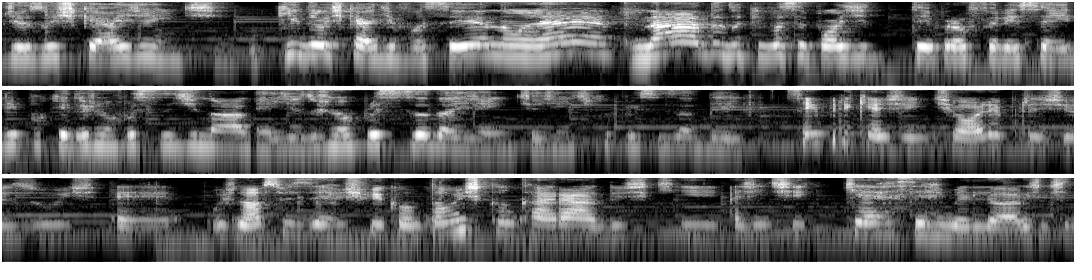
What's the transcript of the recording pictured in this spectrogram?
Jesus quer a gente. O que Deus quer de você não é nada do que você pode ter para oferecer a Ele, porque Deus não precisa de nada. É, Jesus não precisa da gente, a gente que precisa dele. Sempre que a gente olha para Jesus, é, os nossos erros ficam tão escancarados que a gente quer ser melhor, a gente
